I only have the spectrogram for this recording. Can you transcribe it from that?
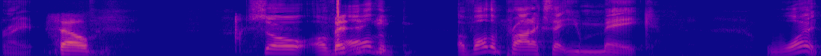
Right. So So of But- all the of all the products that you make, what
